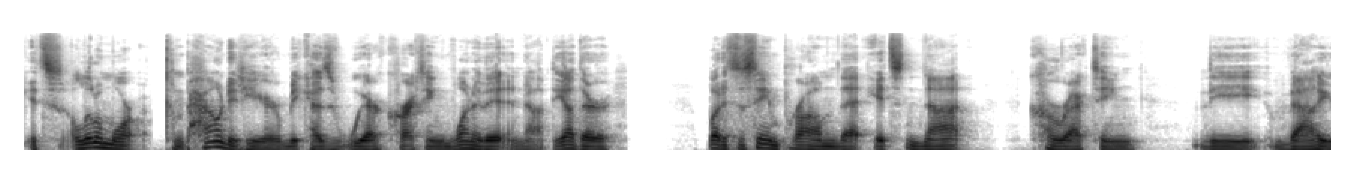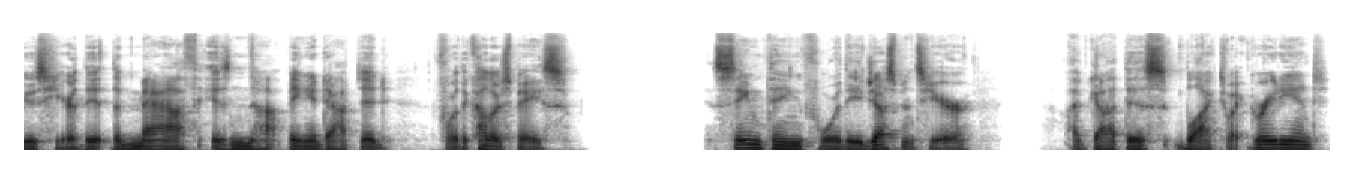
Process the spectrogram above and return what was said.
it's a little more compounded here because we are correcting one of it and not the other. But it's the same problem that it's not correcting the values here. The, the math is not being adapted for the color space. Same thing for the adjustments here. I've got this black to white gradient,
